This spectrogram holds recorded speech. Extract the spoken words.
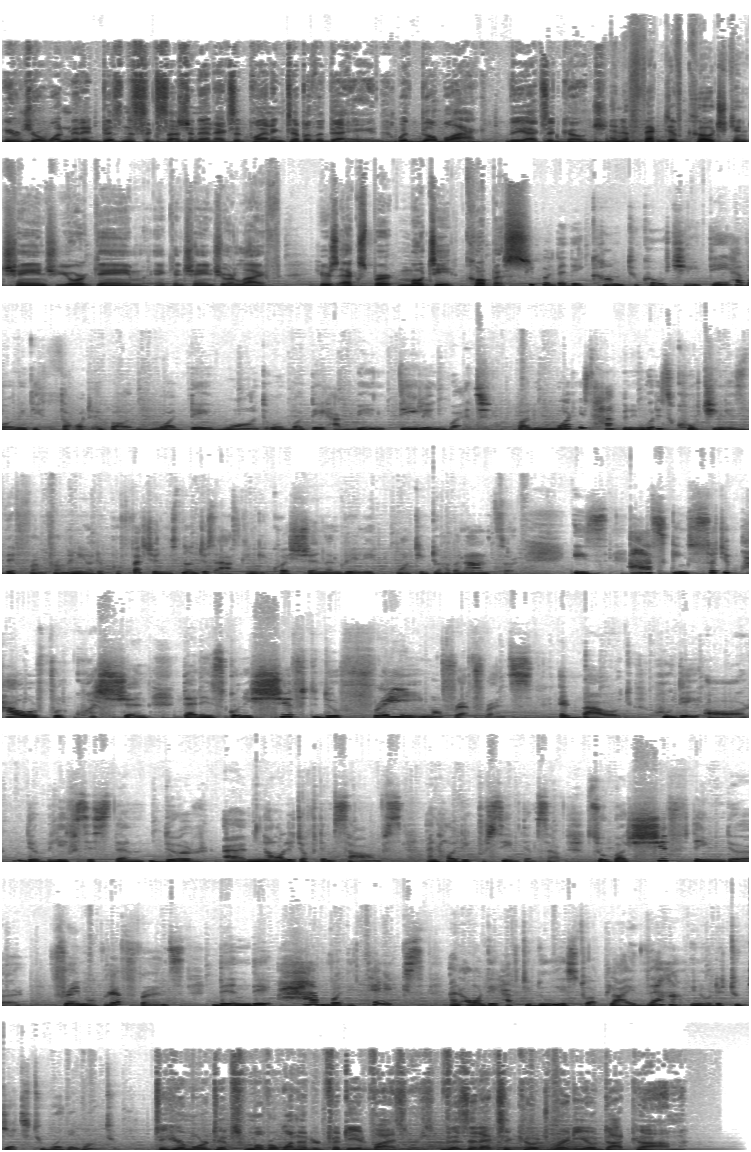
Here's your one minute business succession and exit planning tip of the day with Bill Black, the exit coach. An effective coach can change your game and can change your life. Here's expert Moti Kopis. People that they come to coaching, they have already thought about what they want or what they have been dealing with. But what is happening, what is coaching is different from any other profession. It's not just asking a question and really wanting to have an answer. Is asking such a powerful question that is going to shift their frame of reference about who they are, their belief system, their um, knowledge of themselves, and how they perceive themselves. So, by shifting their frame of reference, then they have what it takes, and all they have to do is to apply that in order to get to where they want to. To hear more tips from over 150 advisors, visit exitcoachradio.com.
